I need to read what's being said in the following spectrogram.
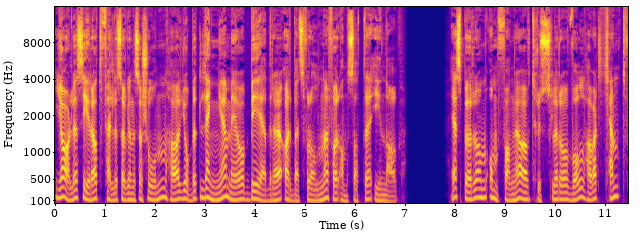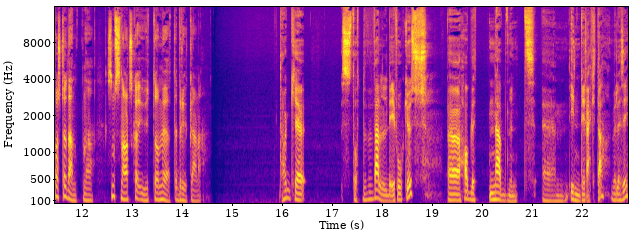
Jarle sier at Fellesorganisasjonen har jobbet lenge med å bedre arbeidsforholdene for ansatte i Nav. Jeg spør om omfanget av trusler og vold har vært kjent for studentene som snart skal ut og møte brukerne. Har stått veldig i fokus. Uh, har blitt nevnt um, indirekte, vil jeg si.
